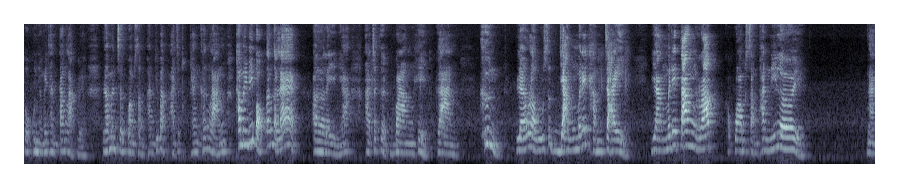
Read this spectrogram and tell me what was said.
ตัวคุณยังไม่ทันตั้งหลักเลย แล้วมันเจอความสัมพันธ์ที่แบบอาจจะถูกแทงข้างหลังทำไมไม่บอกตั้งแต่แรกเอออะไรอย่างเงี้ยอาจจะเกิดบางเหตุการณ์ขึ้น แล้วเรารู้สึกยังไม่ได้ทำใจ ยังไม่ได้ตั้งรับกับความสัมพันธ์นี้เลยนะ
